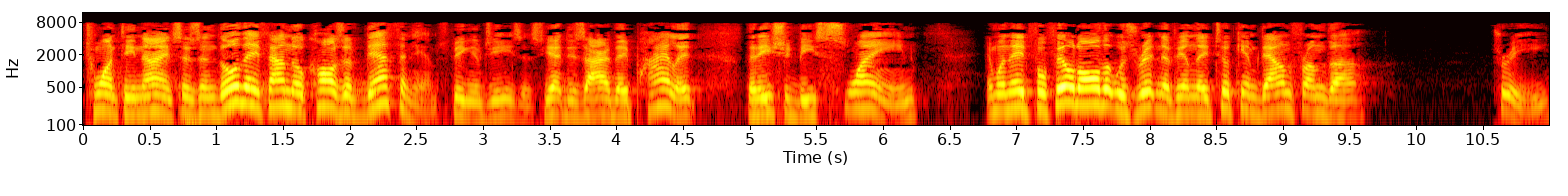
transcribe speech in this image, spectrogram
29 says, And though they found no cause of death in him, speaking of Jesus, yet desired they Pilate that he should be slain. And when they had fulfilled all that was written of him, they took him down from the tree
